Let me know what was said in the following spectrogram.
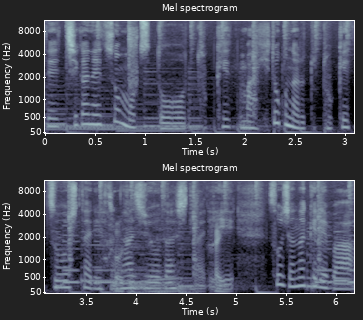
で血が熱を持つと溶けまあひどくなると吐血をしたり鼻血を出したり、ねはい、そうじゃなければ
